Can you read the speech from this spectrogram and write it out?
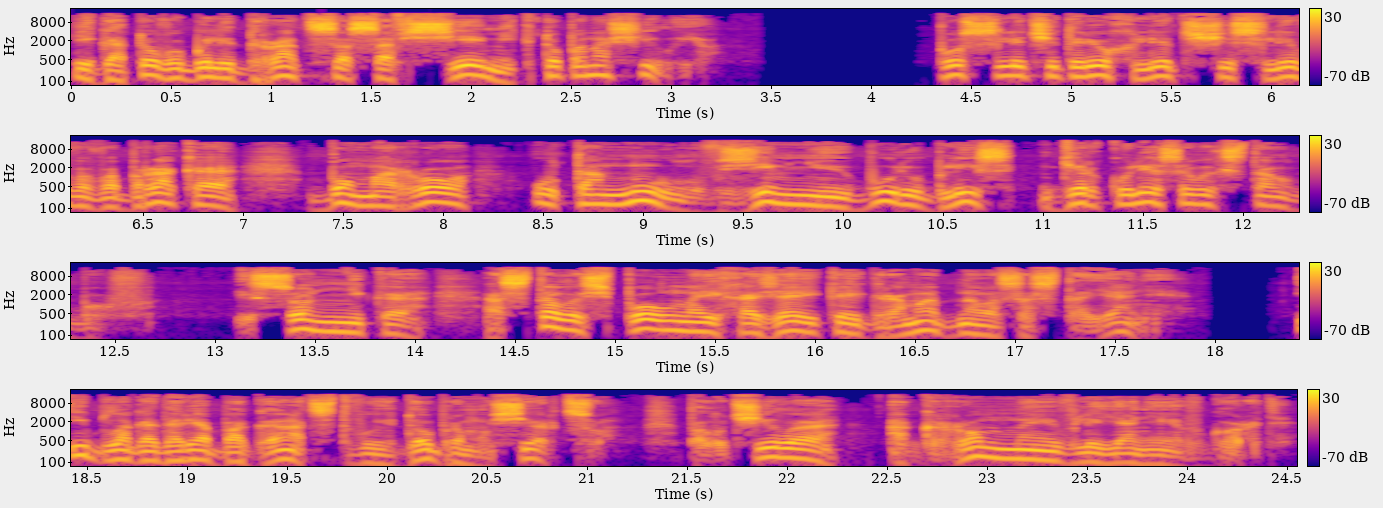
и готовы были драться со всеми, кто поносил ее. После четырех лет счастливого брака Бомаро утонул в зимнюю бурю близ Геркулесовых столбов и сонника осталась полной хозяйкой громадного состояния и благодаря богатству и доброму сердцу получила огромное влияние в городе.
